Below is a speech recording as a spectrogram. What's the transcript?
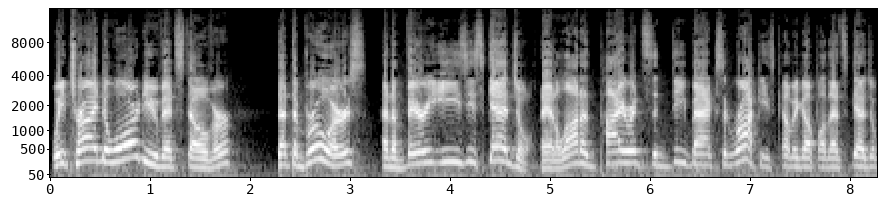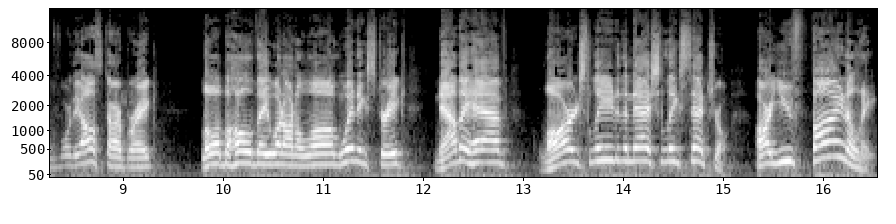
we tried to warn you, Vince Stover, that the Brewers had a very easy schedule. They had a lot of Pirates and D backs and Rockies coming up on that schedule before the All Star break. Lo and behold, they went on a long winning streak. Now they have a large lead in the National League Central. Are you finally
